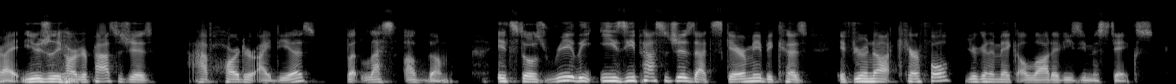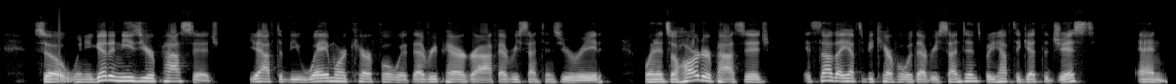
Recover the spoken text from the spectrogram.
right? Usually, Mhm. harder passages have harder ideas, but less of them. It's those really easy passages that scare me because if you're not careful, you're going to make a lot of easy mistakes. So, when you get an easier passage, you have to be way more careful with every paragraph, every sentence you read. When it's a harder passage, it's not that you have to be careful with every sentence, but you have to get the gist and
